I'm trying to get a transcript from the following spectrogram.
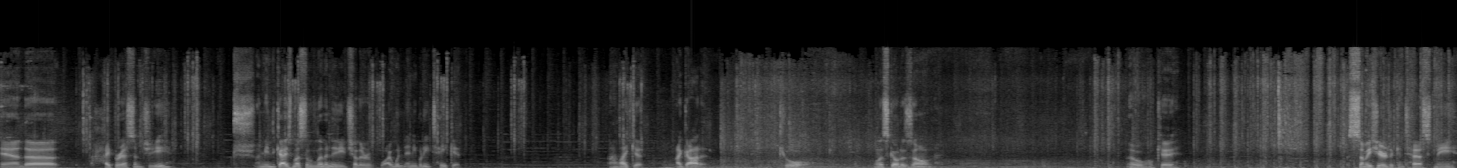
And uh, Hyper SMG? I mean, the guys must have eliminated each other. Why wouldn't anybody take it? I like it. I got it. Cool. Well, let's go to zone. Oh, okay. Somebody here to contest me.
